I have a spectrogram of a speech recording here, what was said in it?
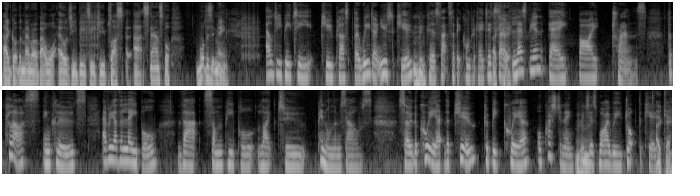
uh, got the memo about what LGBTQ plus uh, stands for, what does it mean? LGBTQ plus, though we don't use the Q because that's a bit complicated. Mm-hmm. Okay. So lesbian, gay, bi, trans. The plus includes every other label that some people like to pin on themselves. So the queer, the Q could be queer or questioning, which is why we dropped the Q. Okay.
